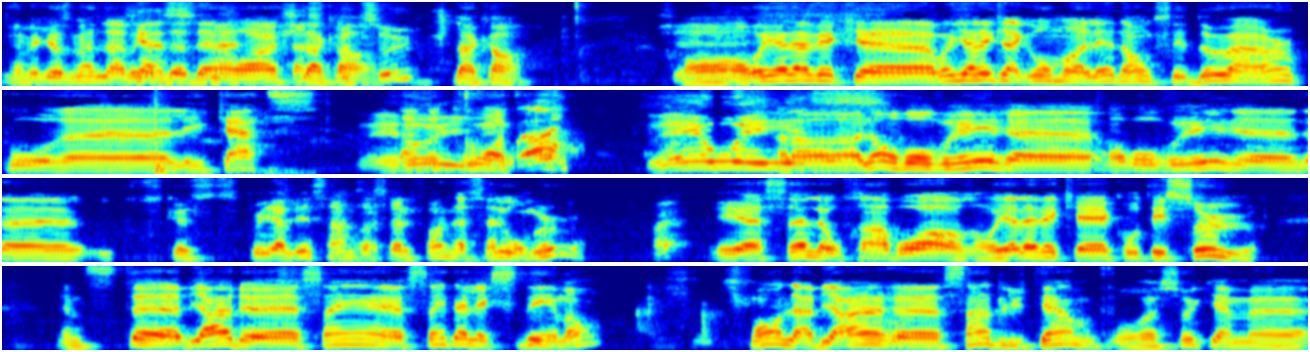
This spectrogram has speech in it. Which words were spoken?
il y avait quasiment de la brette Quasiment. dedans. Ouais, je suis d'accord. Je suis d'accord. On, on va y aller avec, euh, on va y aller avec la gros mollet. Donc, c'est 2 à 1 pour euh, les Cats. Oui, Dans notre oui. oui. Alors là, on va ouvrir, euh, on va ouvrir euh, euh, ce que tu peux y aller, Sam, ça serait le fun, la celle au mur Ouais. et euh, celle aux framboises. On va y aller avec euh, côté sûr. Une petite euh, bière de Saint, Saint-Alexis-des-Monts qui font de la bière euh, sans gluten pour euh, ceux qui aiment, euh,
